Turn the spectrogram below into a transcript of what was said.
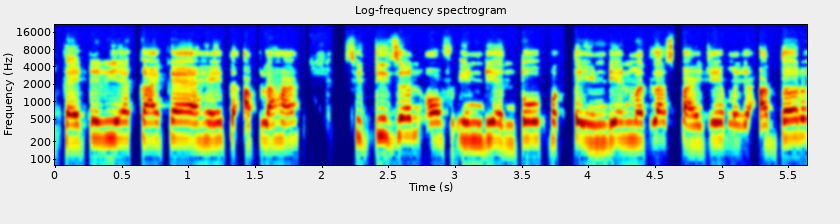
क्रायटेरिया काय काय आहे तर आपला हा सिटीजन ऑफ इंडियन तो फक्त इंडियन मधलाच पाहिजे. म्हणजे अदर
